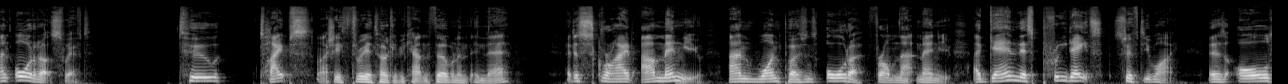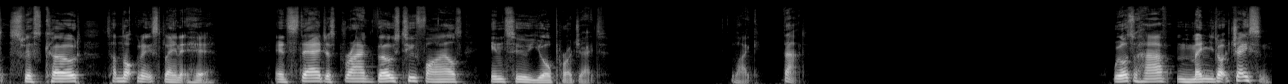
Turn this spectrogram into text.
and order.swift. Two types, actually three in total if you count the third one in, in there, that describe our menu and one person's order from that menu. Again, this predates SwiftUI. It is old Swift code, so I'm not going to explain it here. Instead, just drag those two files into your project. Like that. We also have menu.json.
